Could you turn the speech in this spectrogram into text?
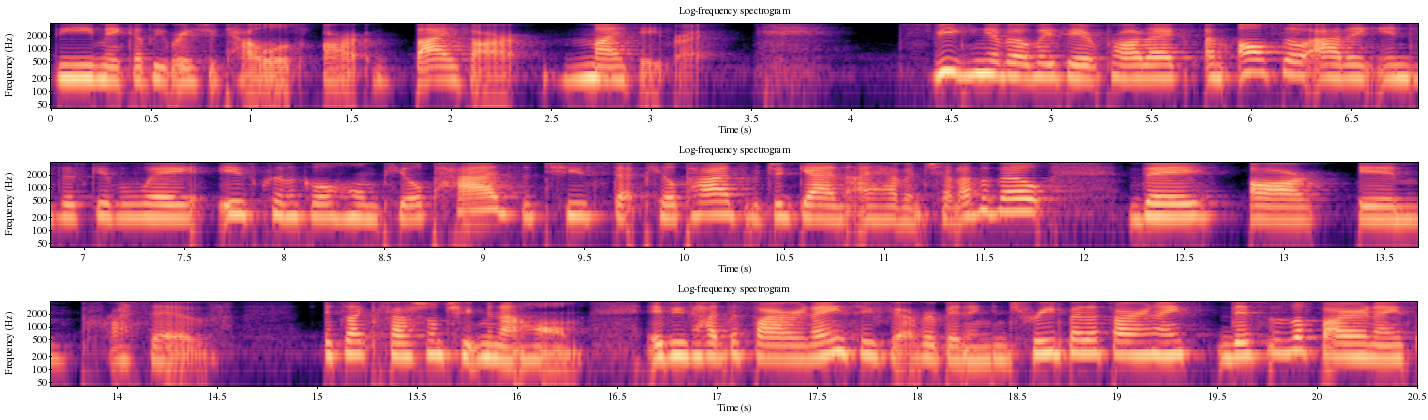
the makeup eraser towels are by far my favorite. Speaking about my favorite products, I'm also adding into this giveaway is clinical home peel pads, the two step peel pads, which again, I haven't shut up about. They are impressive. It's like professional treatment at home. If you've had the fire and ice or if you've ever been intrigued by the fire and ice, this is the fire and ice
